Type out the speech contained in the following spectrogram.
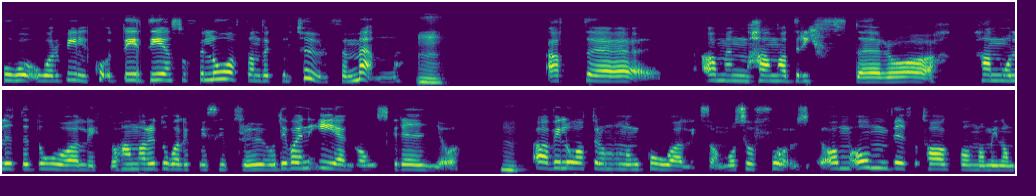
två år villkor? Det, det är en så förlåtande kultur för män. Mm. Att eh, ja, men han har drifter och han mår lite dåligt och han har det dåligt med sin fru och det var en engångsgrej. Och, mm. ja, vi låter honom gå liksom. Och så får, om, om vi får tag på honom inom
